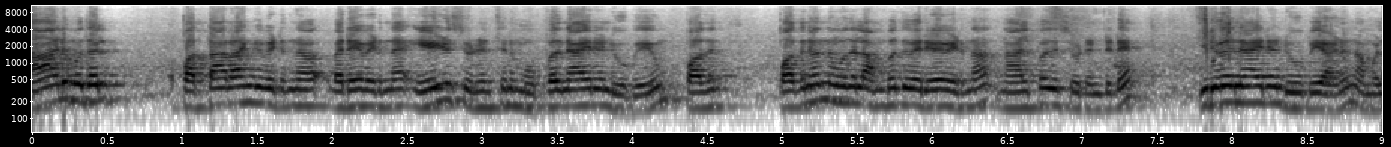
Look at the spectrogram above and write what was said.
നാല് മുതൽ പത്താം റാങ്ക് വരുന്ന വരെ വരുന്ന ഏഴ് സ്റ്റുഡൻസിന് മുപ്പതിനായിരം രൂപയും പതി പതിനൊന്ന് മുതൽ അമ്പത് വരെ വരുന്ന നാൽപ്പത് സ്റ്റുഡന്റിന് ഇരുപതിനായിരം രൂപയാണ് നമ്മൾ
